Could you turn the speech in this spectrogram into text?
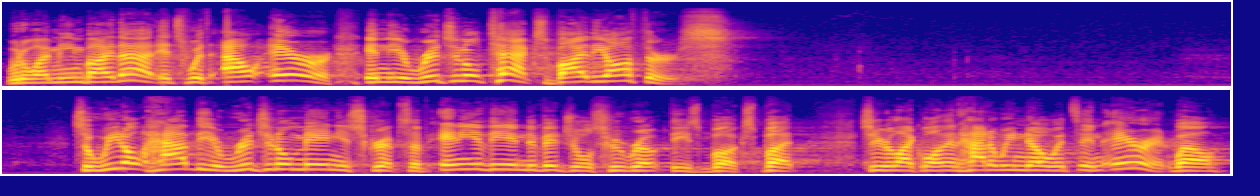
What do I mean by that? It's without error in the original text by the authors. So we don't have the original manuscripts of any of the individuals who wrote these books. But so you're like, well, then how do we know it's inerrant? Well,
